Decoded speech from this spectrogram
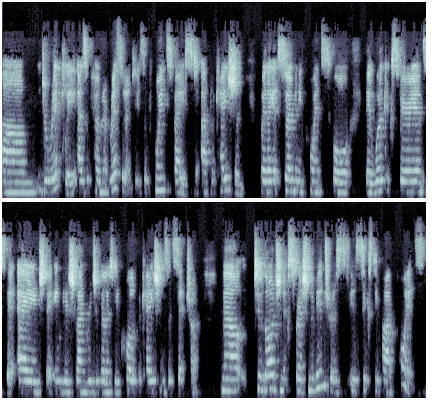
um, directly as a permanent resident. It's a points based application where they get so many points for their work experience, their age, their English language ability, qualifications, etc. Now, to lodge an expression of interest is 65 points.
